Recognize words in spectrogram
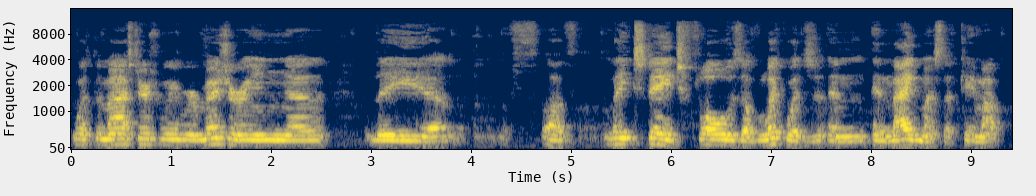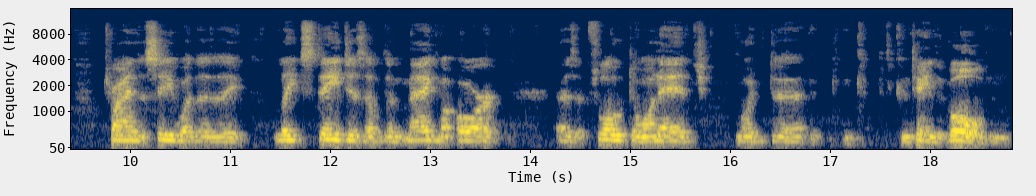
with the masters. We were measuring uh, the uh, uh, late stage flows of liquids and, in magmas that came up, trying to see whether the late stages of the magma ore, as it flowed to one edge, would uh, contain the gold, and,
